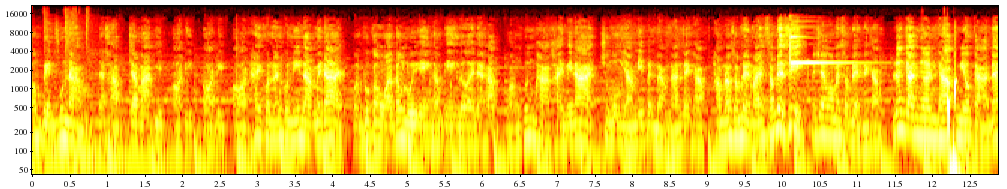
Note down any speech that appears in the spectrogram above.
ต้องเป็นผู้นำนะครับ จะมาอิดออดอิดออดอิดออดให้คนนั้นคนนี้นำไม่ได้ วันพุธกลางวันต้องลุยเองทำเองเลยนะครับหวังพึ่งพาใครไม่ได้ ชั่วโมงยามนี้เป็นแบบนั้นนะครับทำแล้วสำเร็จไหมสำเร็จสิไม่ใช่ว่าไม่สำเร็จนะครับเรื่องการเงินครับมีโอกาสได้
